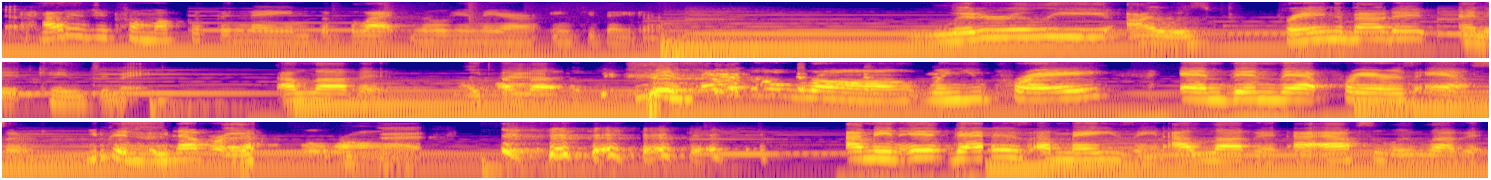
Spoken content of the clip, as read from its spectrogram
yes. how did you come up with the name, the Black Millionaire Incubator? Literally, I was praying about it and it came to me. I love it. Like I love it. You can never go wrong when you pray and then that prayer is answered. You can never ever go wrong. I mean, it that is amazing. I love it. I absolutely love it.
